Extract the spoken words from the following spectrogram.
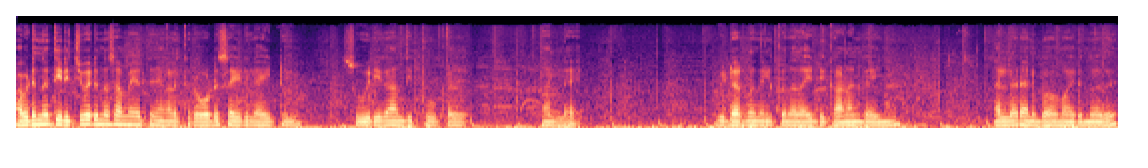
അവിടുന്ന് തിരിച്ചു വരുന്ന സമയത്ത് ഞങ്ങൾക്ക് റോഡ് സൈഡിലായിട്ട് സൂര്യകാന്തി പൂക്കൾ നല്ല വിടർന്നു നിൽക്കുന്നതായിട്ട് കാണാൻ കഴിഞ്ഞു. നല്ലൊരു അനുഭവമായിരുന്നു അത്.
